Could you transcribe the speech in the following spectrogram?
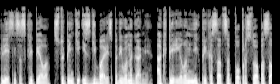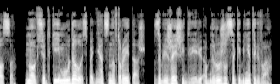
Лестница скрипела, ступеньки изгибались под его ногами, а к перилам Ник прикасаться попросту опасался. Но все-таки ему удалось подняться на второй этаж. За ближайшей дверью обнаружился кабинет льва.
